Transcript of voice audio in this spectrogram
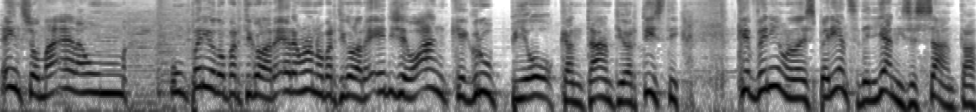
e insomma era un un periodo particolare, era un anno particolare e dicevo anche gruppi o cantanti o artisti che venivano da esperienze degli anni 60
